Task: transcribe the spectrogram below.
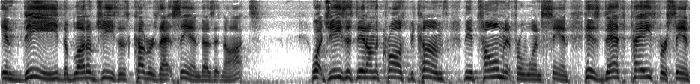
indeed the blood of Jesus covers that sin, does it not? What Jesus did on the cross becomes the atonement for one's sin. His death pays for sin,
